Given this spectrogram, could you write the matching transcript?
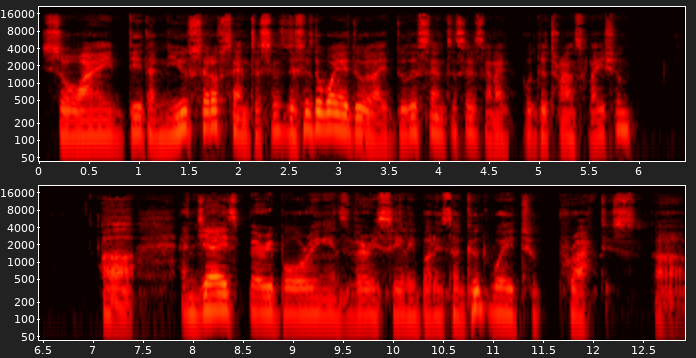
So I did a new set of sentences. This is the way I do it. I do the sentences and I put the translation. Uh, and yeah, it's very boring. It's very silly, but it's a good way to practice. Uh,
